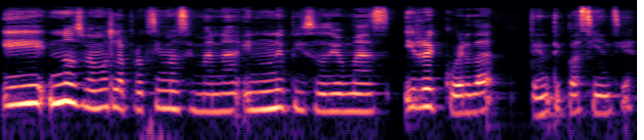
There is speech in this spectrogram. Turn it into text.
Y nos vemos la próxima semana en un episodio más y recuerda, tente paciencia.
